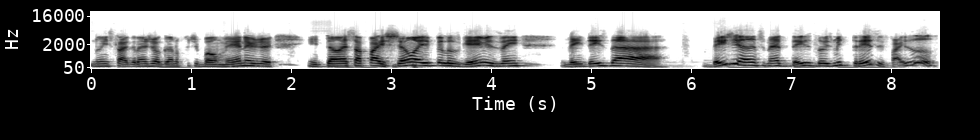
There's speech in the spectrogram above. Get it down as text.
no Instagram jogando Futebol Manager. Então essa paixão aí pelos games vem, vem desde a, desde antes, né? Desde 2013, faz uh,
